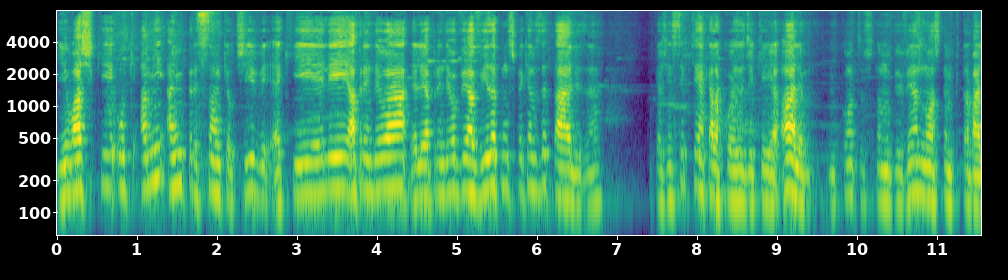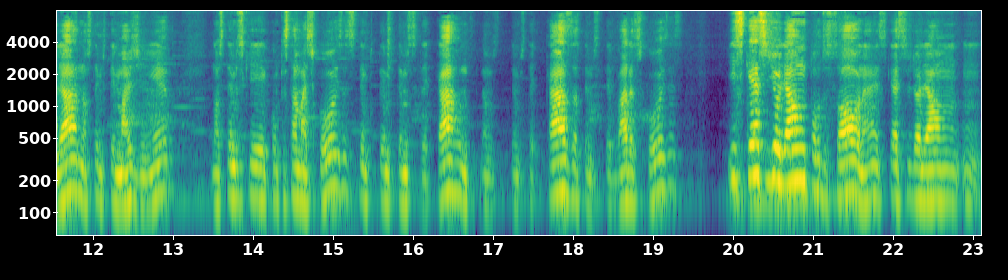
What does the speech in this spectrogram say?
E eu acho que, o que a, minha, a impressão que eu tive é que ele aprendeu a ele aprendeu a ver a vida com os pequenos detalhes, né? Porque a gente sempre tem aquela coisa de que, olha, enquanto estamos vivendo, nós temos que trabalhar, nós temos que ter mais dinheiro, nós temos que conquistar mais coisas, tem, tem, temos que ter carro, temos, temos que ter casa, temos que ter várias coisas. E esquece de olhar um pôr do sol, né? Esquece de olhar um- um-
